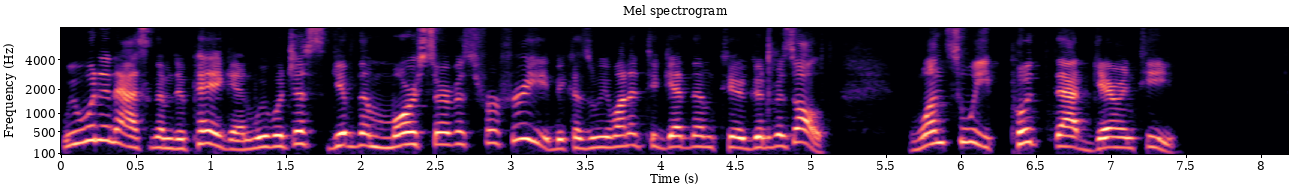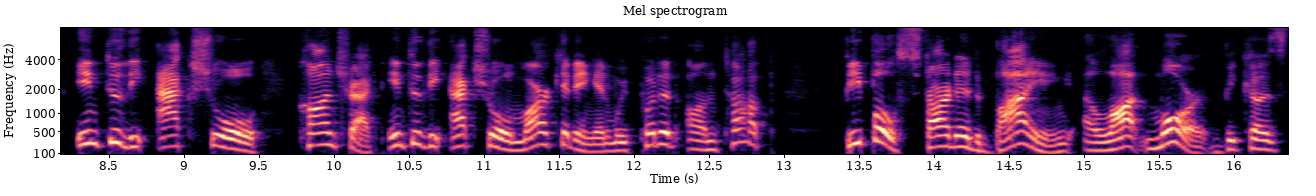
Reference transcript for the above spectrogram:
we wouldn't ask them to pay again. We would just give them more service for free because we wanted to get them to a good result. Once we put that guarantee into the actual contract, into the actual marketing, and we put it on top, people started buying a lot more because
